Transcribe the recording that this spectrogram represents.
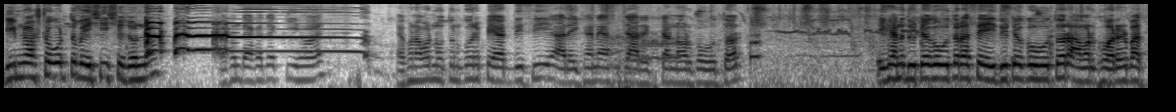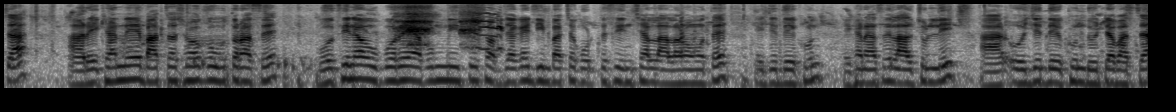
ডিম নষ্ট করতো বেশি, সেজন্য এখন দেখা যাক কি হয়। এখন আবার নতুন করে পেয়ার দিছি, আর এখানে আছে আরেকটা নর কবুতর। এখানে দুইটা কবুতর আছে, এই দুইটা কবুতর আমার ঘরের বাচ্চা। আর এখানে বাচ্চা সহ কবুতর আছে। বলছি না, উপরে এবং নিচে সব জায়গায় ডিম বাচ্চা করতেছি ইনশাল্লাহ আল্লাহর মতে এই যে দেখুন, এখানে আছে লাল চুল্লি, আর ওই যে দেখুন দুইটা বাচ্চা।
